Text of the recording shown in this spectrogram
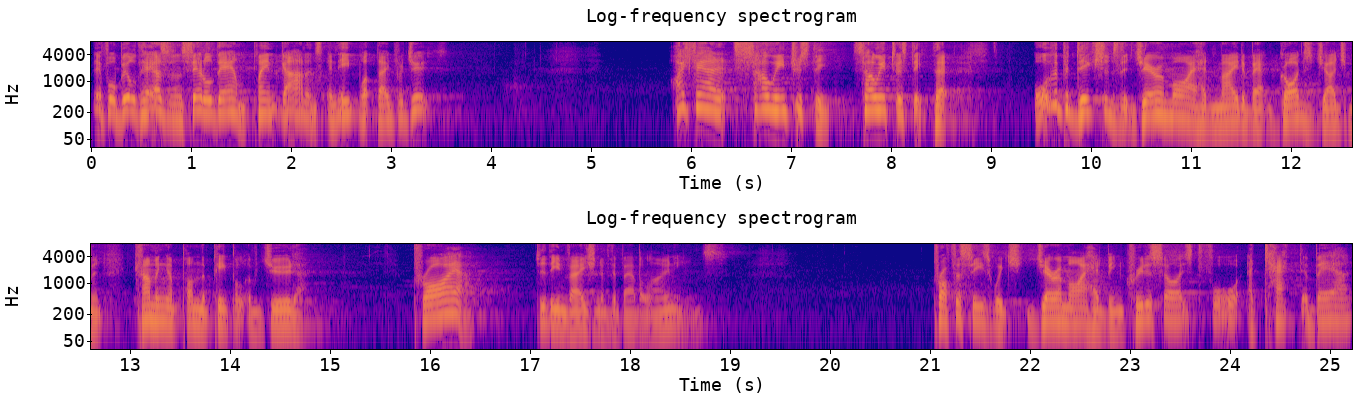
Therefore, build houses and settle down, plant gardens, and eat what they produce. I found it so interesting, so interesting that all the predictions that Jeremiah had made about God's judgment coming upon the people of Judah prior to the invasion of the Babylonians. Prophecies which Jeremiah had been criticized for, attacked about,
